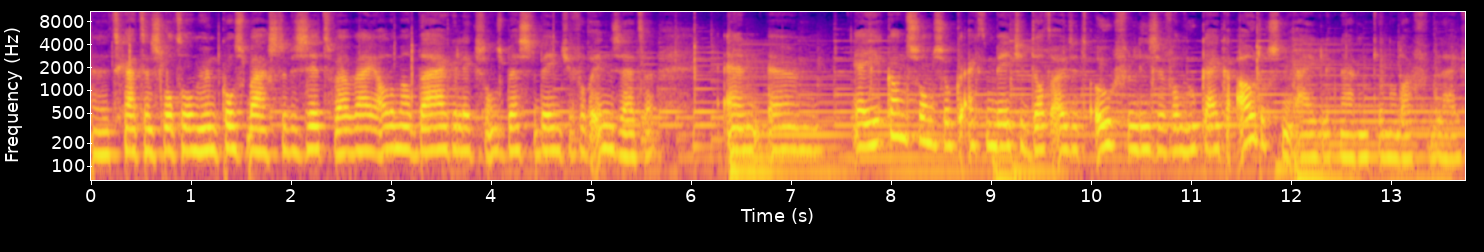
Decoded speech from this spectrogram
Uh, het gaat tenslotte om hun kostbaarste bezit, waar wij allemaal dagelijks ons beste beentje voor inzetten. En um, ja, je kan soms ook echt een beetje dat uit het oog verliezen van hoe kijken ouders nu eigenlijk naar een kinderdagverblijf.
